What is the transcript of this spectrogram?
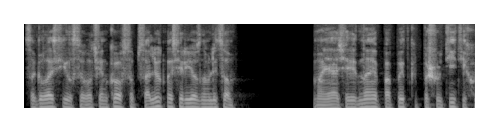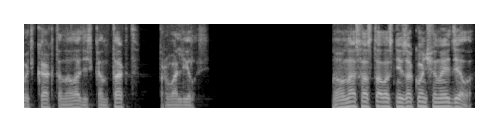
согласился Волченков с абсолютно серьезным лицом. Моя очередная попытка пошутить и хоть как-то наладить контакт провалилась. Но у нас осталось незаконченное дело.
